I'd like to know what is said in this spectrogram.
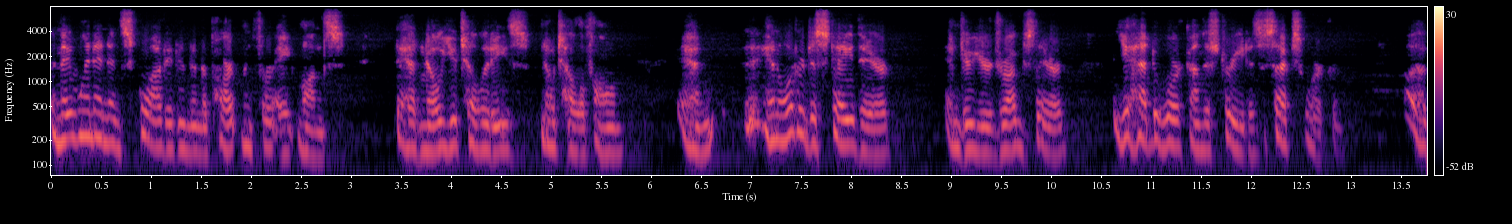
And they went in and squatted in an apartment for eight months. They had no utilities, no telephone. And in order to stay there and do your drugs there, you had to work on the street as a sex worker. Uh,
